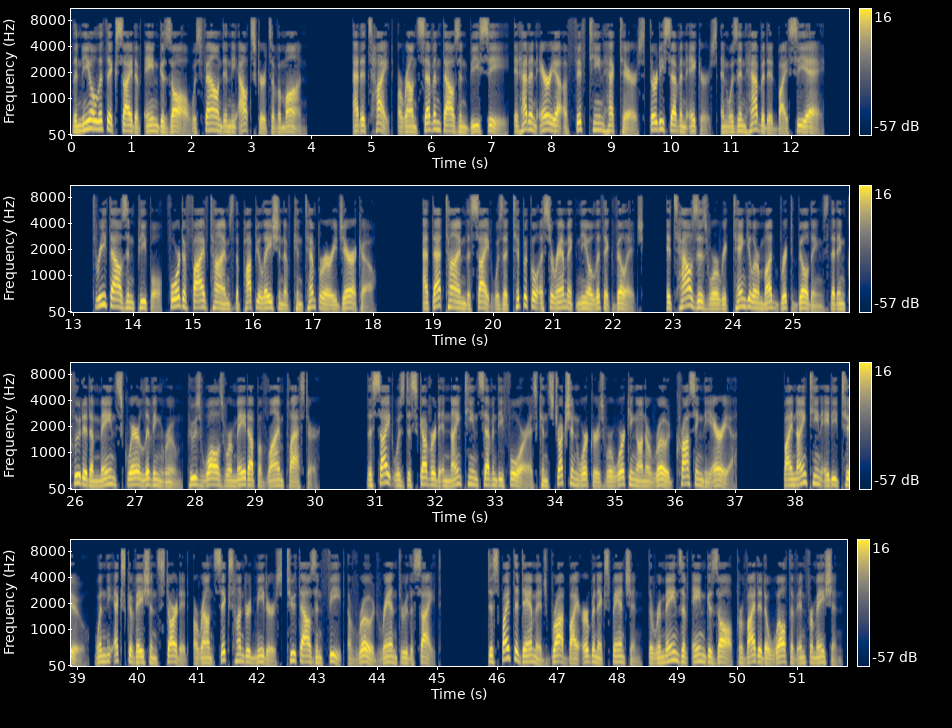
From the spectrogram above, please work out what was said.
The Neolithic site of Ain Ghazal was found in the outskirts of Amman. At its height, around 7000 BC, it had an area of 15 hectares 37 acres and was inhabited by ca. 3,000 people four to five times the population of contemporary Jericho. At that time the site was a typical Aceramic Neolithic village. Its houses were rectangular mud-bricked buildings that included a main square living room, whose walls were made up of lime plaster. The site was discovered in 1974 as construction workers were working on a road crossing the area. By 1982, when the excavations started, around 600 meters (2000 feet) of road ran through the site. Despite the damage brought by urban expansion, the remains of Ain Ghazal provided a wealth of information.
